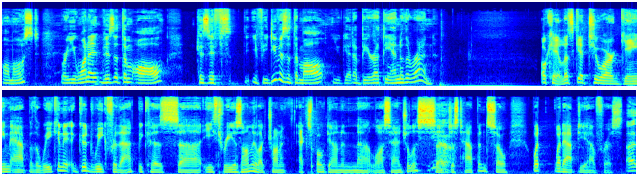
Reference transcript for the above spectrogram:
almost, where you want to visit them all. Because if if you do visit them all, you get a beer at the end of the run. Okay, let's get to our game app of the week, and a good week for that because uh, E3 is on the Electronic Expo down in uh, Los Angeles. Uh, just happened. So, what what app do you have for us? Uh,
